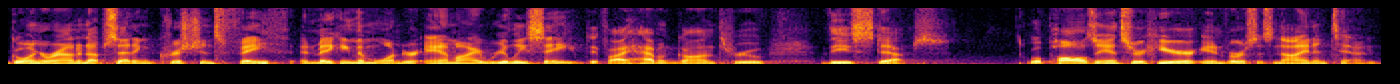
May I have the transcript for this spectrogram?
going around and upsetting Christians' faith and making them wonder, am I really saved if I haven't gone through these steps? Well, Paul's answer here in verses 9 and 10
